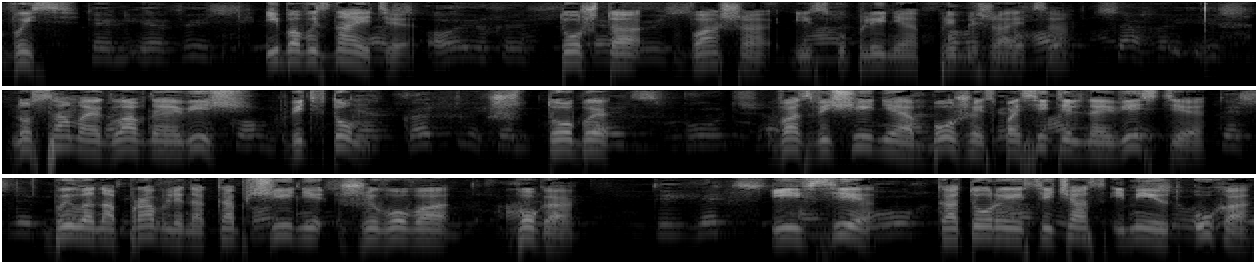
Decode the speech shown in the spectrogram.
ввысь, ибо вы знаете то, что ваше искупление приближается. Но самая главная вещь ведь в том, чтобы возвещение Божьей спасительной вести было направлено к общине живого Бога. И все, которые сейчас имеют ухо,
